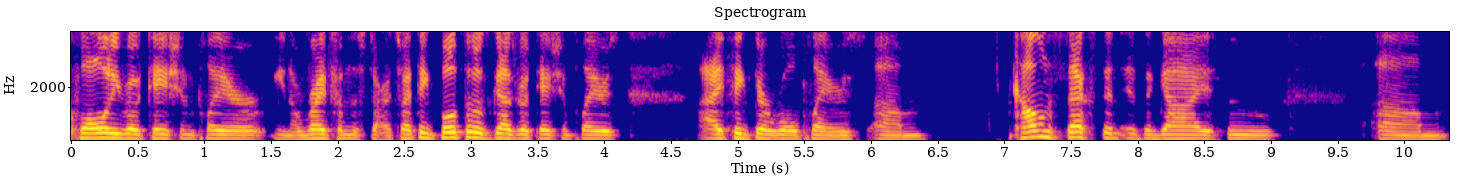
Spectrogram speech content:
quality rotation player, you know, right from the start. So I think both those guys, rotation players, I think they're role players. Um, Collin Sexton is a guy who um,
